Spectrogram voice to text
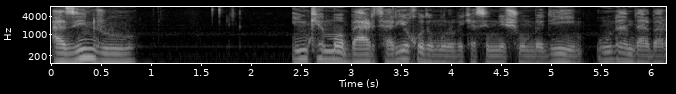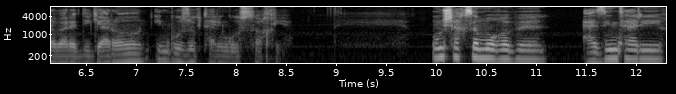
از این رو اینکه ما برتری خودمون رو به کسی نشون بدیم اون هم در برابر دیگران این بزرگترین گستاخیه. اون شخص مقابل از این طریق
